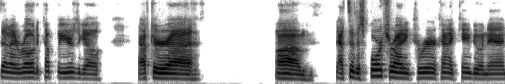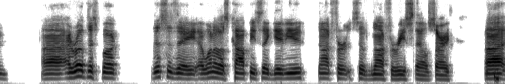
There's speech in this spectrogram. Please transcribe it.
that I wrote a couple years ago after uh, um, after the sports writing career kind of came to an end. Uh, I wrote this book. This is a, a, one of those copies they give you, not for so not for resale. Sorry, uh,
